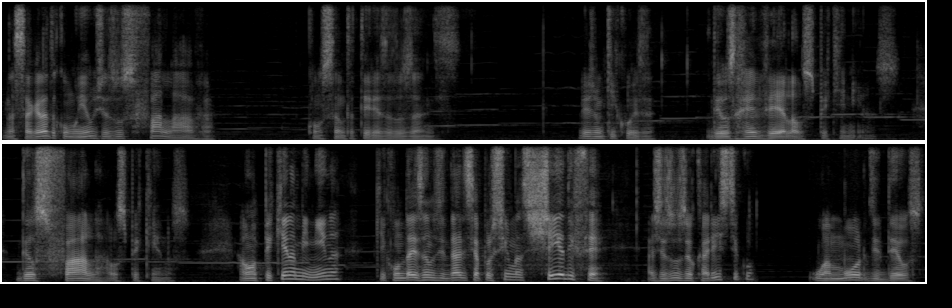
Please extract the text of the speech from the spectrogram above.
na Sagrada Comunhão, Jesus falava com Santa Teresa dos Andes. Vejam que coisa. Deus revela aos pequeninos. Deus fala aos pequenos. Há uma pequena menina que com 10 anos de idade se aproxima cheia de fé a Jesus Eucarístico, o amor de Deus,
